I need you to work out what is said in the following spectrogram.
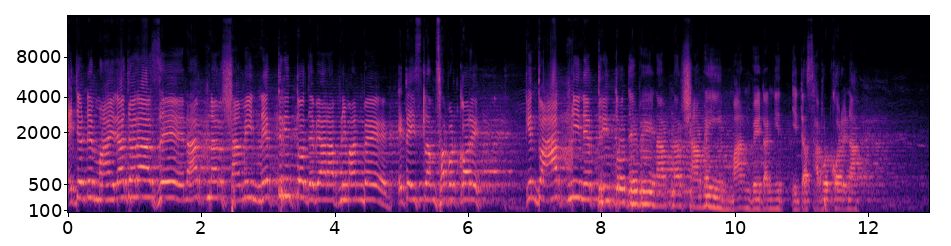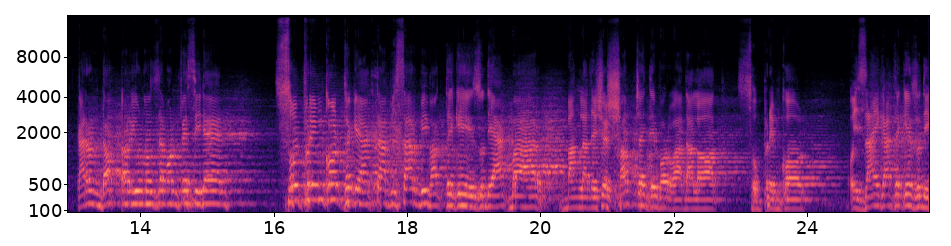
এই জন্য মায়েরা যারা আছেন, আপনার স্বামী নেতৃত্ব দেবে আর আপনি মানবেন। এটা ইসলাম সাপোর্ট করে। কিন্তু আপনি নেতৃত্ব দেবেন, আপনার স্বামী মানবে, এটা এটা সাপোর্ট করে না। কারণ ডক্টর ইউনুস যেমন প্রেসিডেন্ট সুপ্রিম কোর্ট থেকে একটা বিচার বিভাগ থেকে যদি একবার বাংলাদেশের সবচাইতে বড় আদালত, সুপ্রিম কোর্ট, ওই জায়গা থেকে যদি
